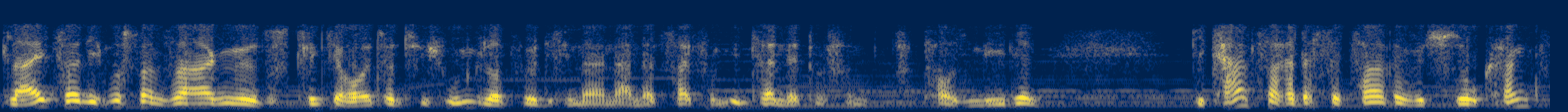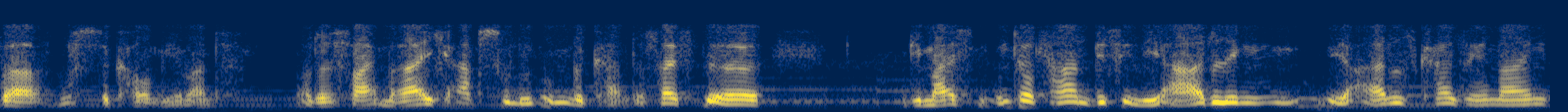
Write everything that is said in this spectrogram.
Gleichzeitig muss man sagen, das klingt ja heute natürlich unglaubwürdig in einer, Zeit vom Internet und von, tausend Medien, die Tatsache, dass der Zarewitsch so krank war, wusste kaum jemand. Also das war im Reich absolut unbekannt. Das heißt, äh, die meisten Untertanen bis in die Adeligen, die Adelskreise hinein,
